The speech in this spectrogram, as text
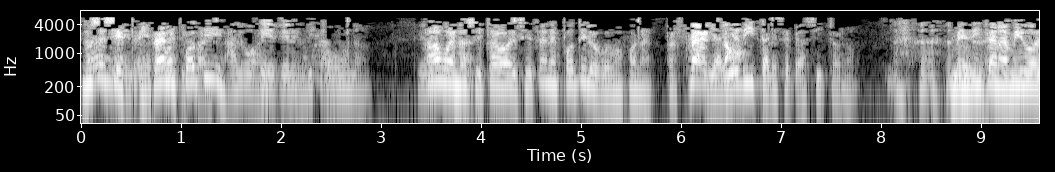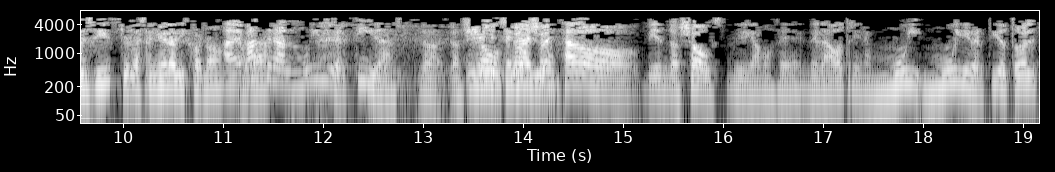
No sé si está, ¿está en Spotify. Algo Sí, tiene disco uno. Ah, bueno, si, estaba, si está en Spotify lo podemos poner. Perfecto. Y ahí editan ese pedacito, ¿no? Meditan, amigo, decís. Que la señora dijo no. Además ¿verdad? eran muy divertidas lo- los el shows. Yo, he estado viendo shows, digamos, de, de la otra y era muy, muy divertido todo el,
